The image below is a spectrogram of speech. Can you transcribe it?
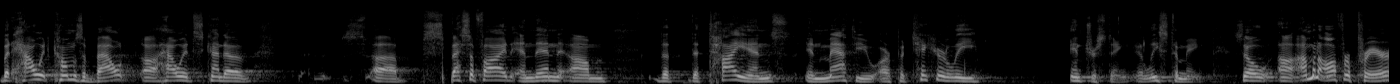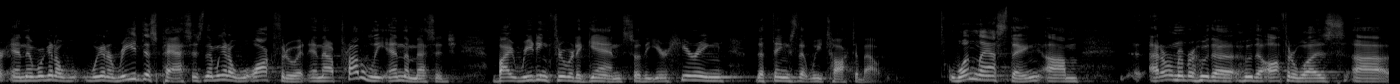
but how it comes about, uh, how it's kind of uh, specified, and then um, the, the tie ins in Matthew are particularly interesting, at least to me. So uh, I'm going to offer prayer, and then we're going to we're going to read this passage, then we're going to walk through it, and I'll probably end the message by reading through it again, so that you're hearing the things that we talked about. One last thing, um, I don't remember who the who the author was, uh,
